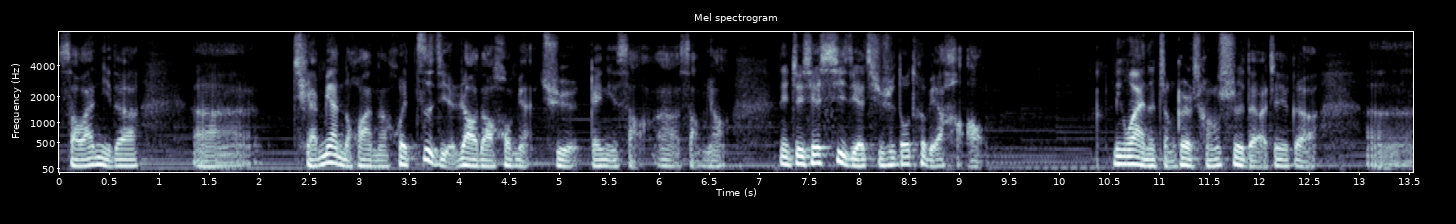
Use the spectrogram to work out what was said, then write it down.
扫完你的呃前面的话呢，会自己绕到后面去给你扫呃扫描。那这些细节其实都特别好。另外呢，整个城市的这个，呃，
